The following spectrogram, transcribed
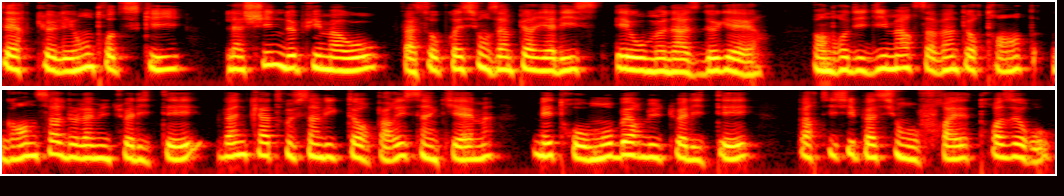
Cercle Léon Trotsky, la Chine depuis Mao face aux pressions impérialistes et aux menaces de guerre. Vendredi 10 mars à 20h30, grande salle de la Mutualité, 24 rue Saint-Victor, Paris 5e, métro Maubert Mutualité, participation aux frais 3 euros.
